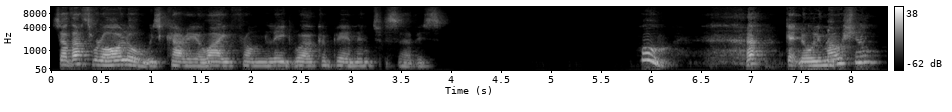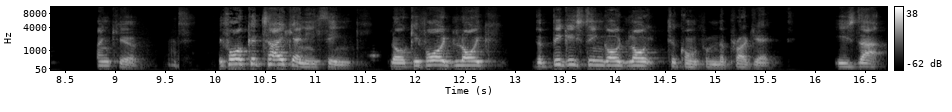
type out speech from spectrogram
So that's what I'll always carry away from lead worker peer mentor service. Oh, getting all emotional. Thank you. If I could take anything, like if I'd like the biggest thing I'd like to come from the project is that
